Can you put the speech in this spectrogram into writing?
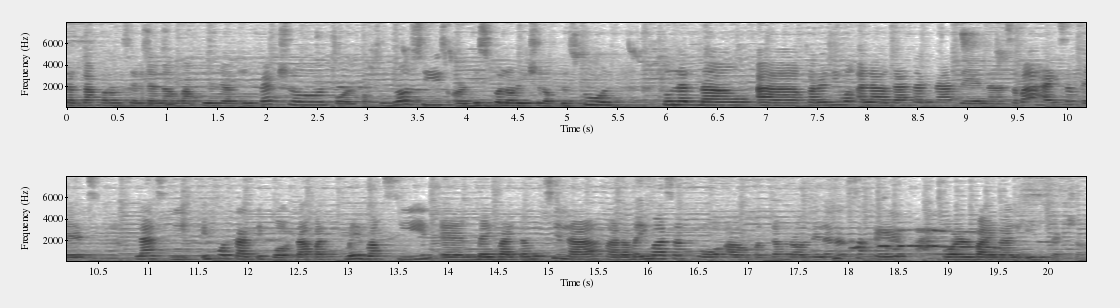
nagkakaroon sila ng bacterial infection or coccidiosis or discoloration of the stool. Tulad ng ah, karaniwang alaga natin na sa bahay, sa pets, Lastly, importante po, dapat may vaccine and may vitamin sila para maiwasan po ang pagkakaroon nila ng sakit or viral infection.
